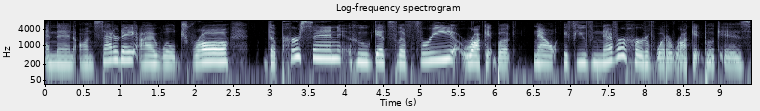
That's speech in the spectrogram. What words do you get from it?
And then on Saturday, I will draw the person who gets the free Rocketbook. Now, if you've never heard of what a Rocketbook is,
